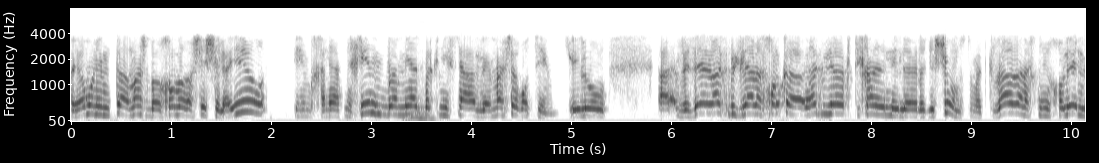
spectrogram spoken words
היום הוא נמצא ממש ברחוב הראשי של העיר, עם חניית נכים מיד בכניסה ומה שרוצים. כאילו, אה, וזה רק בגלל החוק, רק בגלל הפתיחה לרישום, זאת אומרת, כבר אנחנו יכולים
